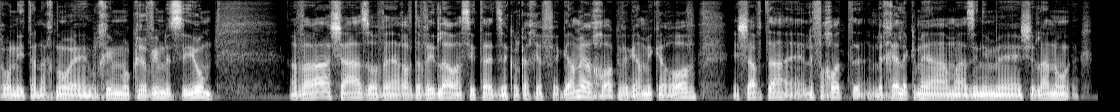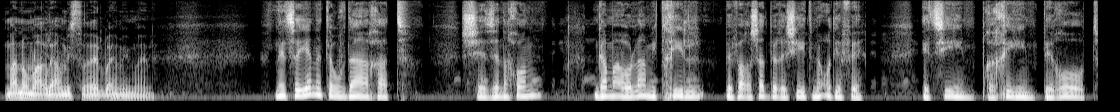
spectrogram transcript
רונית. אנחנו uh, הולכים וקרבים לסיום. עברה השעה הזו, והרב דוד לאו, עשית את זה כל כך יפה, גם מרחוק וגם מקרוב. השבת uh, לפחות לחלק מהמאזינים שלנו. מה נאמר לעם ישראל בימים האלה? נציין את העובדה האחת, שזה נכון, גם העולם התחיל בפרשת בראשית מאוד יפה. עצים, פרחים, פירות,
